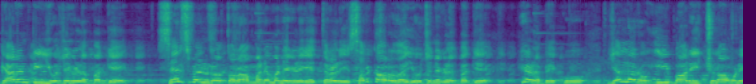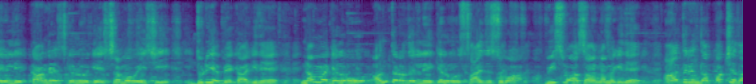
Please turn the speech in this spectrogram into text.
ಗ್ಯಾರಂಟಿ ಯೋಜನೆಗಳ ಬಗ್ಗೆ ಸೇಲ್ಸ್ಮ್ಯಾನ್ಗಳ ತರ ಮನೆ ಮನೆಗಳಿಗೆ ತೆರಳಿ ಸರ್ಕಾರದ ಯೋಜನೆಗಳ ಬಗ್ಗೆ ಹೇಳಬೇಕು. ಎಲ್ಲರೂ ಈ ಬಾರಿ ಚುನಾವಣೆಯಲ್ಲಿ ಕಾಂಗ್ರೆಸ್ ಗೆಲುವಿಗೆ ಶ್ರಮವಹಿಸಿ ದುಡಿಯಬೇಕಾಗಿದೆ. ನಮ್ಮ ಗೆಲುವು ಅಂತರದಲ್ಲಿ ಗೆಲುವು ಸಾಧಿಸುವ ವಿಶ್ವಾಸ ನಮಗಿದೆ. ಆದ್ದರಿಂದ ಪಕ್ಷದ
